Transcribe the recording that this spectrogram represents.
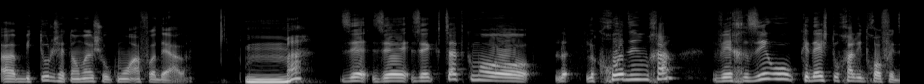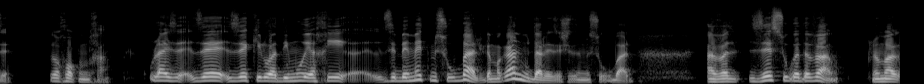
הביטול שאתה אומר שהוא כמו אפרא דארא. מה? זה, זה, זה קצת כמו, לקחו את זה ממך והחזירו כדי שתוכל לדחוף את זה, רחוק ממך. אולי זה, זה, זה כאילו הדימוי הכי, זה באמת מסורבל, גם הר"ן מודע לזה שזה מסורבל, אבל זה סוג הדבר. כלומר,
